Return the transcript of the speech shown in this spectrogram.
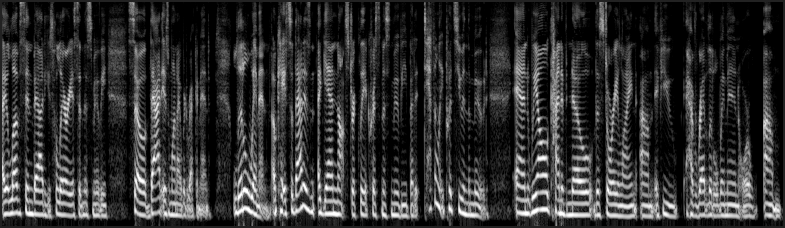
I love Sinbad. He's hilarious in this movie. So that is one I would recommend. Little Women. Okay, so that is, again, not strictly a Christmas movie, but it definitely puts you in the mood. And we all kind of know the storyline um, if you have read Little Women or um,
